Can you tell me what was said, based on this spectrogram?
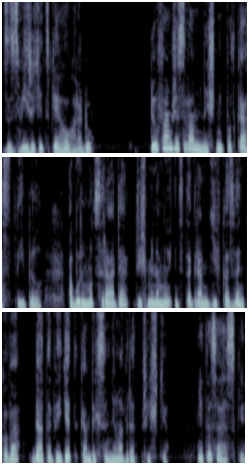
ze zvířetického hradu. Doufám, že se vám dnešní podcast líbil a budu moc ráda, když mi na můj Instagram dívka z venkova dáte vědět, kam bych se měla vydat příště. Mějte se hezky.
